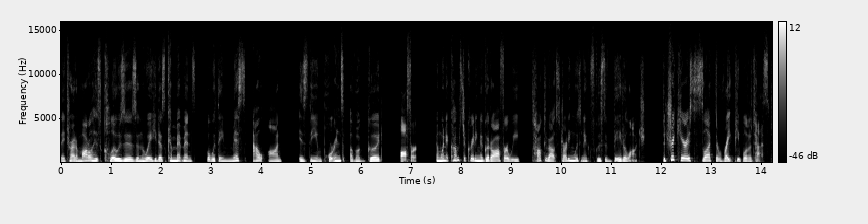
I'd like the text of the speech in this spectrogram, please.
they try to model his closes and the way he does commitments, but what they miss out on is the importance of a good offer. And when it comes to creating a good offer, we talked about starting with an exclusive beta launch. The trick here is to select the right people to test.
